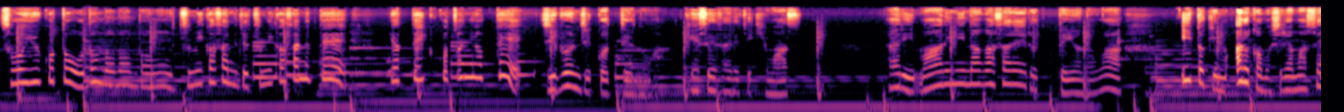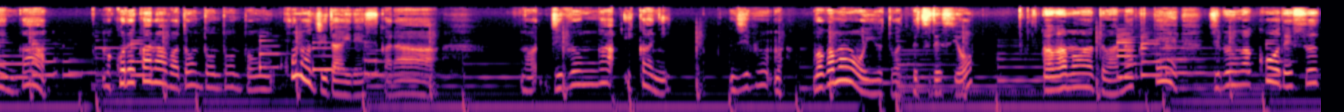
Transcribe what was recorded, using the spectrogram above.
そういうことをどんどんどんどん積み重ねて積み重ねてやっていくことによって自分軸っていうのは形成されてきます。やはり周りに流されるっていうのはいい時もあるかもしれませんが、まあ、これからはどんどんどんどんこの時代ですから、まあ、自分がいかに自分、まあ、わがままを言うとは別ですよ。わがままではなくて自分はこうです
